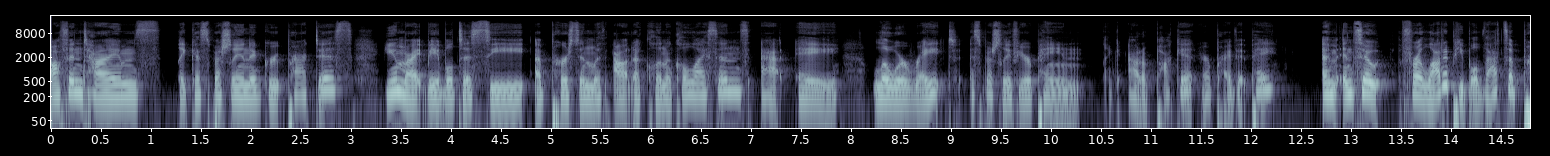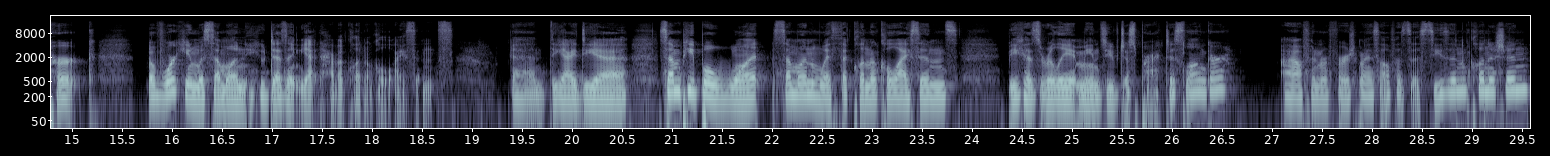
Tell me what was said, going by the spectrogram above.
Oftentimes, like especially in a group practice, you might be able to see a person without a clinical license at a lower rate, especially if you're paying like out of pocket or private pay. Um, and so for a lot of people, that's a perk of working with someone who doesn't yet have a clinical license. And the idea, some people want someone with a clinical license because really it means you've just practiced longer. I often refer to myself as a seasoned clinician,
